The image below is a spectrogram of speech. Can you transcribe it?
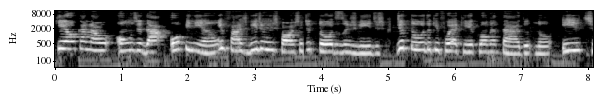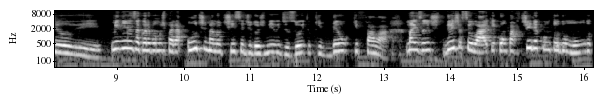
que é o canal onde dá opinião e faz vídeo resposta de todos os vídeos, de tudo que foi aqui comentado no YouTube. Meninas, agora vamos para a última notícia de 2018 que deu o que falar. Mas antes, deixa seu like, compartilha com todo mundo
